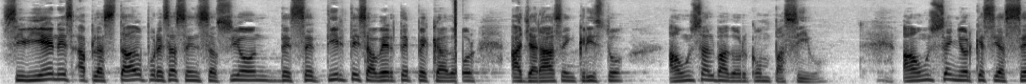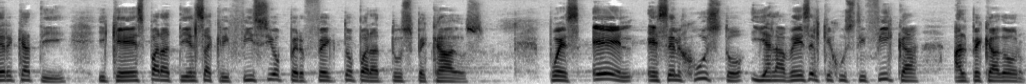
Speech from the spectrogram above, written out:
si vienes aplastado por esa sensación de sentirte y saberte pecador, hallarás en Cristo a un Salvador compasivo, a un Señor que se acerca a ti y que es para ti el sacrificio perfecto para tus pecados. Pues Él es el justo y a la vez el que justifica al pecador,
